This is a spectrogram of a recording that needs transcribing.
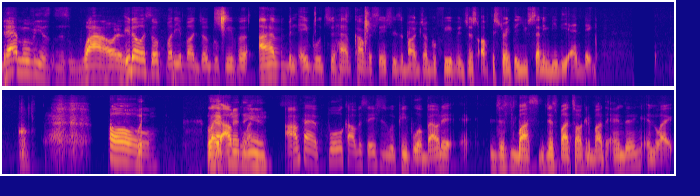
that movie is just wild. You know what's so funny about Jungle Fever? I have been able to have conversations about Jungle Fever just off the strength of you sending me the ending. oh, Like I'm at the like, end? I've had full conversations with people about it just by just by talking about the ending and like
